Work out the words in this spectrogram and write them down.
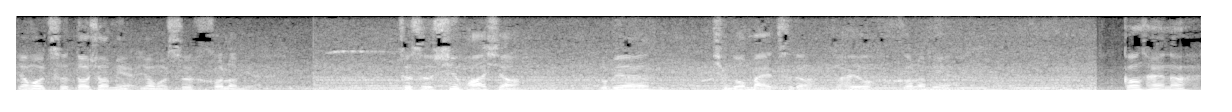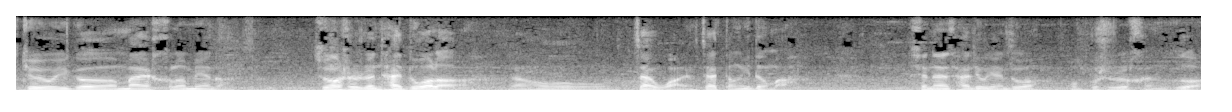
要么吃刀削面，要么吃饸饹面。这是新华巷路边。挺多卖吃的，这还有饸饹面。刚才呢就有一个卖饸饹面的，主要是人太多了，然后再晚再等一等吧。现在才六点多，我不是很饿。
